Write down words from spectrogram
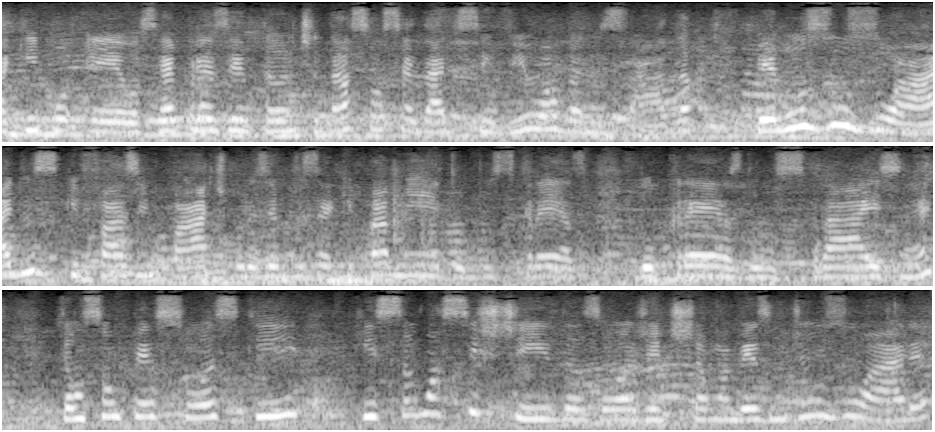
Aqui é os representantes da sociedade civil organizada, pelos usuários que fazem parte, por exemplo, dos equipamentos, dos CRES, do CRES, dos CRAs, né? Então são pessoas que, que são assistidas, ou a gente chama mesmo de usuária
